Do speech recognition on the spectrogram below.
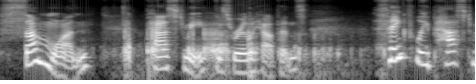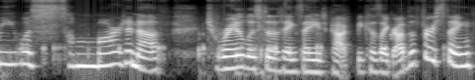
someone passed me, this rarely happens, thankfully past me was smart enough to write a list of the things I need to pack because I grabbed the first thing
